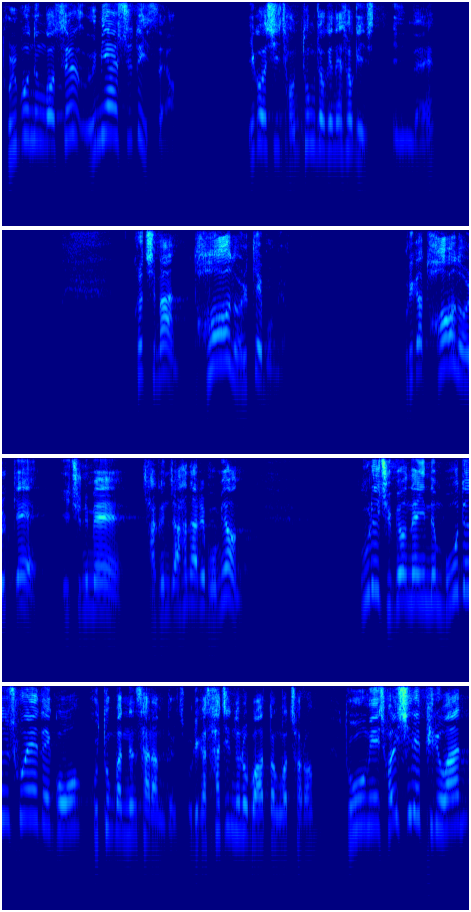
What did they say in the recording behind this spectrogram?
돌보는 것을 의미할 수도 있어요. 이것이 전통적인 해석인데 그렇지만 더 넓게 보면 우리가 더 넓게 이 주님의 작은 자 하나를 보면 우리 주변에 있는 모든 소외되고 고통받는 사람들 우리가 사진으로 보았던 것처럼 도움이 절실히 필요한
